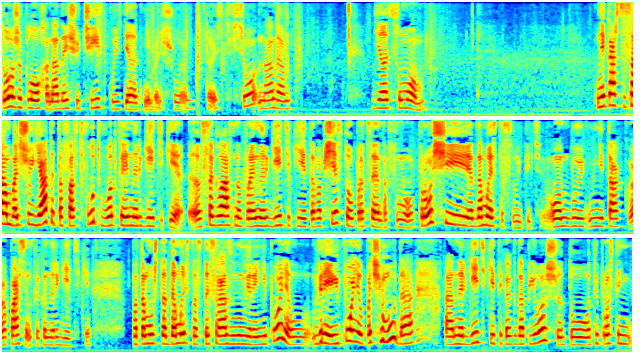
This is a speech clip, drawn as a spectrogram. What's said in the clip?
Тоже плохо, надо еще чистку сделать небольшую. То есть все надо делать с умом. Мне кажется, самый большой яд – это фастфуд, водка, энергетики. Э, согласна про энергетики, это вообще сто процентов. Проще доместос выпить, он будет не так опасен, как энергетики. Потому что доместос ты сразу умер и не понял, вернее, и понял почему, да. А энергетики ты когда пьешь, то ты просто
